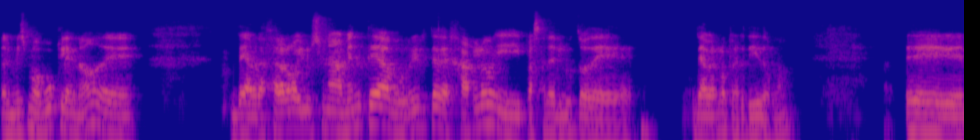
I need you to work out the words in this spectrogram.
el, mismo bucle, ¿no? De, de abrazar algo ilusionadamente, aburrirte, dejarlo y pasar el luto de, de haberlo perdido, ¿no? Eh,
